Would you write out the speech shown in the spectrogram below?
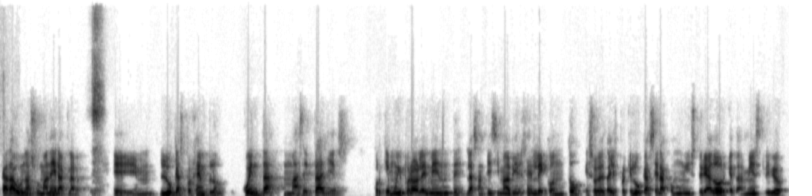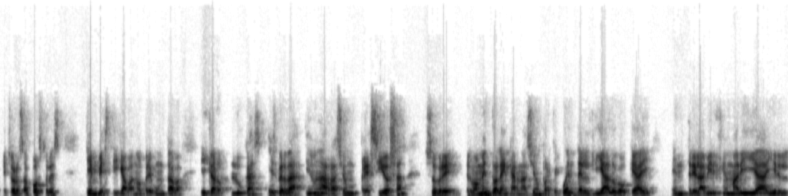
cada uno a su manera, claro. Eh, Lucas, por ejemplo, cuenta más detalles, porque muy probablemente la Santísima Virgen le contó esos detalles, porque Lucas era como un historiador que también escribió Hechos de los Apóstoles, que investigaba, no preguntaba. Y claro, Lucas, es verdad, tiene una narración preciosa sobre el momento de la encarnación, porque cuenta el diálogo que hay entre la Virgen María y el, el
